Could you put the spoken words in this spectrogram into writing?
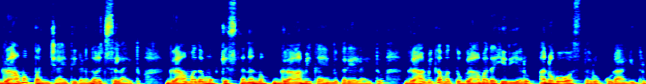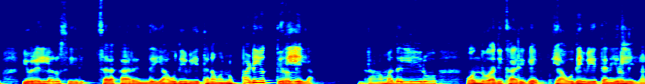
ಗ್ರಾಮ ಪಂಚಾಯಿತಿಗಳನ್ನು ರಚಿಸಲಾಯಿತು. ಗ್ರಾಮದ ಮುಖ್ಯಸ್ಥನನ್ನು ಗ್ರಾಮಿಕ ಎಂದು ಕರೆಯಲಾಯಿತು. ಗ್ರಾಮಿಕ ಮತ್ತು ಗ್ರಾಮದ ಹಿರಿಯರು, ಅನುಭವಸ್ಥರು ಕೂಡ ಆಗಿದ್ದರು ಇವರೆಲ್ಲರೂ ಸೇರಿ ಸರಕಾರದಿಂದ ಯಾವುದೇ ವೇತನವನ್ನು ಪಡೆಯುತ್ತಿರಲಿಲ್ಲ. ಗ್ರಾಮದಲ್ಲಿ ಇರೋ ಒಂದು ಅಧಿಕಾರಿಗೆ ಯಾವುದೇ ವೇತನ ಇರಲಿಲ್ಲ.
